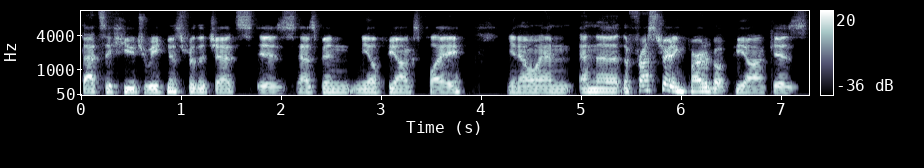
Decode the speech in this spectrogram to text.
that's a huge weakness for the Jets. Is has been Neil Pionk's play, you know, and and the the frustrating part about Pionk is.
